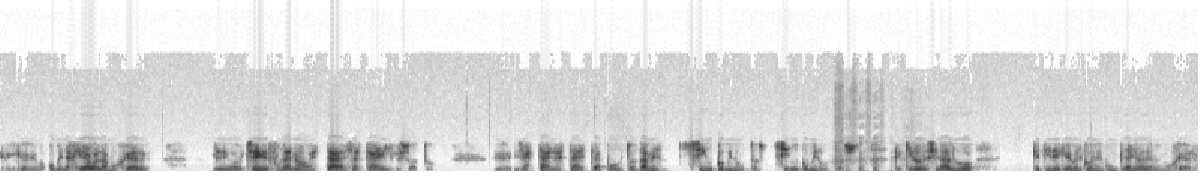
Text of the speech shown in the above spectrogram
el que homenajeaba a la mujer, le digo, che, fulano, está, ya está el risotto. Eh, ya está, ya está, está a punto. Dame cinco minutos, cinco minutos, que quiero decir algo que tiene que ver con el cumpleaños de mi mujer.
